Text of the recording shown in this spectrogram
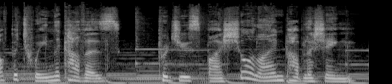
of Between the Covers, produced by Shawline Publishing.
